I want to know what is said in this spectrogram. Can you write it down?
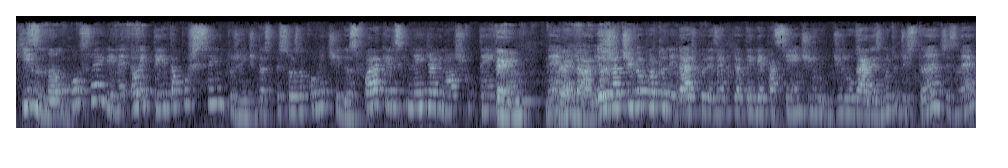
que não conseguem, né? É 80%, gente, das pessoas acometidas. Fora aqueles que nem diagnóstico têm. Tem, né? verdade. Eu já tive a oportunidade, por exemplo, de atender paciente de lugares muito distantes, né?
